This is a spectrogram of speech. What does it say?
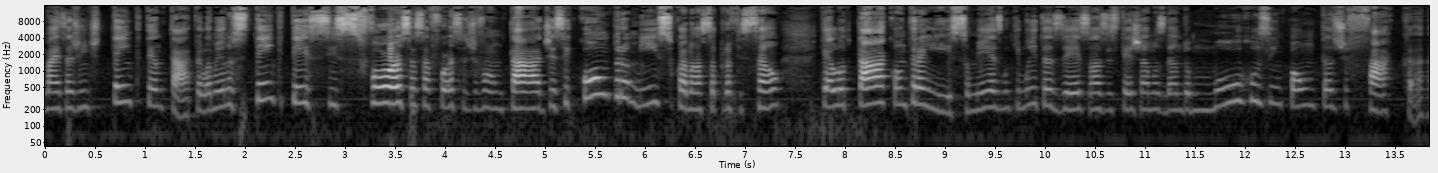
mas a gente tem que tentar, pelo menos tem que ter esse esforço, essa força de vontade, esse compromisso com a nossa profissão, que é lutar contra isso, mesmo que muitas vezes nós estejamos dando murros em pontas de faca.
